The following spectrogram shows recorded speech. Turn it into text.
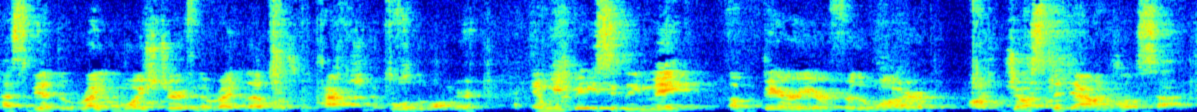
Has to be at the right moisture and the right level of compaction to hold the water. And we basically make a barrier for the water on just the downhill side.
